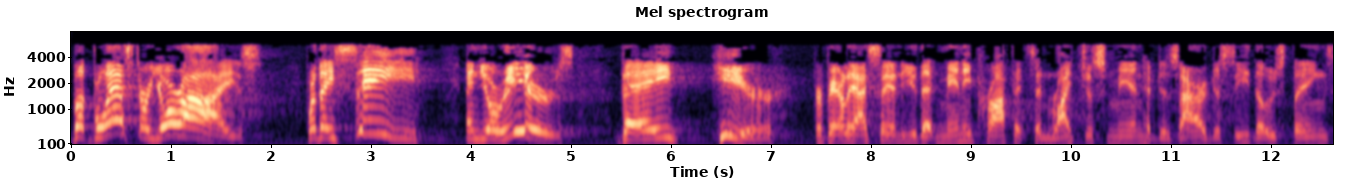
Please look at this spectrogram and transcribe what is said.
But blessed are your eyes, for they see, and your ears, they hear. For verily I say unto you that many prophets and righteous men have desired to see those things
